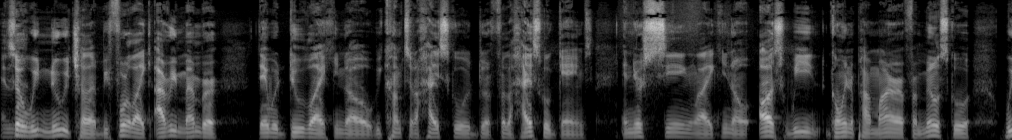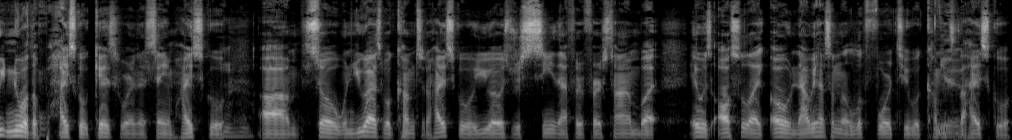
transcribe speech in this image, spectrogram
and so we knew each other before like i remember they would do like you know we come to the high school for the high school games and you're seeing like you know us we going to Palmyra from middle school we knew all the high school kids who were in the same high school. Um so when you guys would come to the high school you guys were just seeing that for the first time but it was also like oh now we have something to look forward to with coming to the high school.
